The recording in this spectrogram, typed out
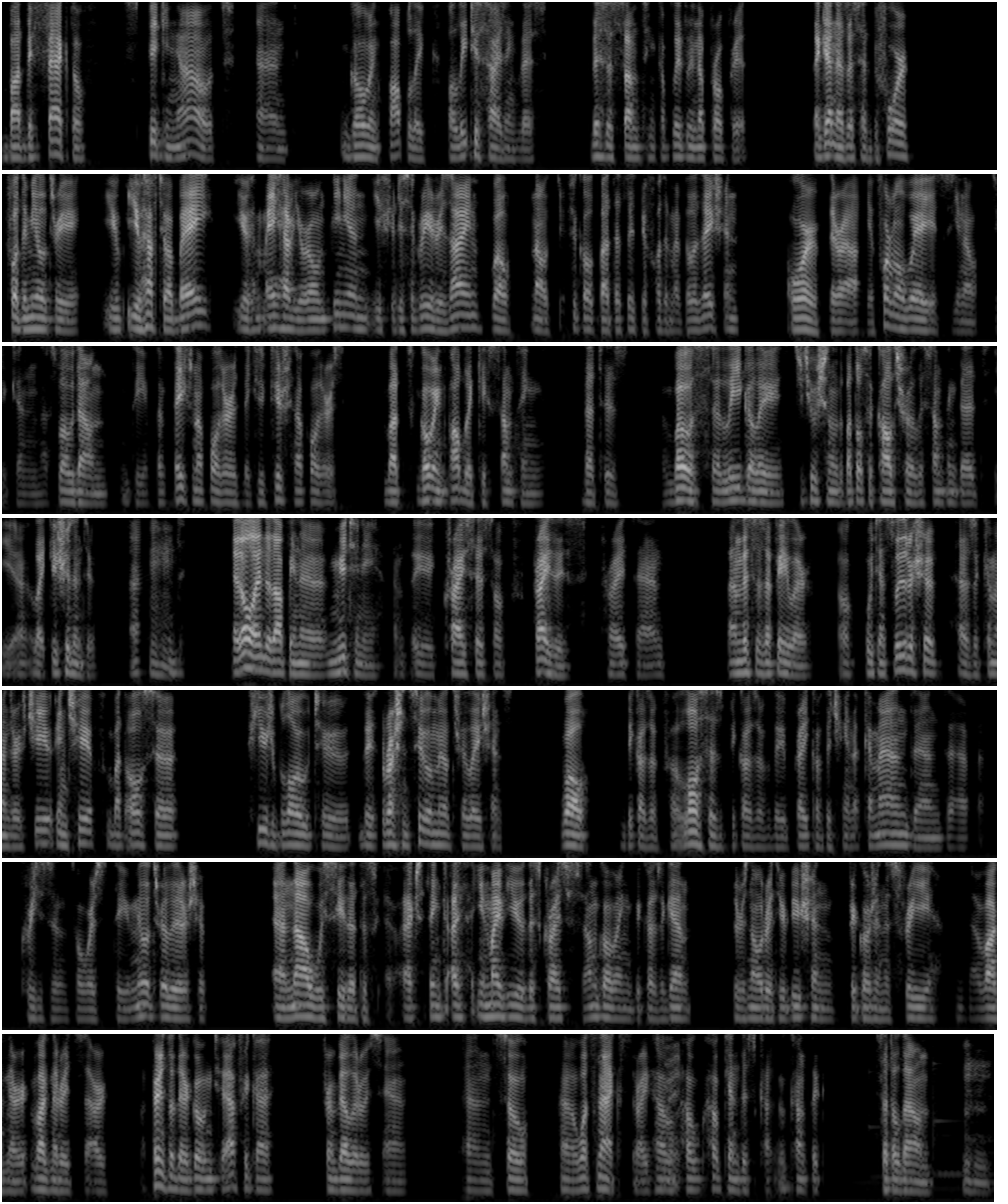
But the fact of speaking out and going public, politicizing this, this is something completely inappropriate. Again, as I said before, for the military, you, you have to obey. You may have your own opinion. If you disagree, resign. Well, now difficult, but at least before the mobilization. Or there are formal ways, you know, you can slow down the implementation of orders, the execution of orders. But going public is something that is both legally, institutionally, but also culturally something that yeah, like you shouldn't do. Mm-hmm. And it all ended up in a mutiny, a crisis of crisis, right? And and this is a failure of Putin's leadership as a commander in chief, but also huge blow to the Russian civil military relations. Well, because of losses, because of the break of the chain of command and uh, criticism towards the military leadership. And now we see that this, I actually think, I, in my view, this crisis is ongoing because, again, there's no retribution. Prigozhin is free. Wagner, Wagnerites are apparently they're going to Africa from Belarus, and and so uh, what's next, right? How right. how how can this conflict settle down? Mm-hmm.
